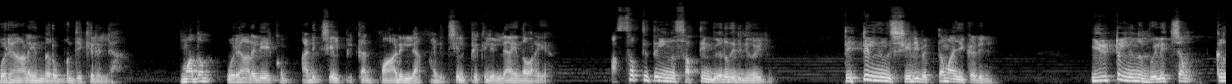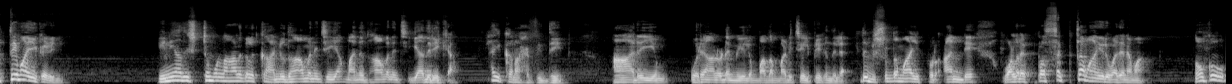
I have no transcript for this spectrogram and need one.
ഒരാളെയും നിർബന്ധിക്കലില്ല. മതം ഒരാളിലേക്കും അടിച്ചേൽപ്പിക്കാൻ പാടില്ല അടിച്ചേൽപ്പിക്കലില്ല എന്ന് പറയാം. അസത്യത്തിൽ നിന്ന് സത്യം വേർതിരിഞ്ഞു കഴിഞ്ഞു. തെറ്റിൽ നിന്ന് ശരി വ്യക്തമായി കഴിഞ്ഞു. ഇരുട്ടിൽ നിന്ന് വെളിച്ചം കൃത്യമായി കഴിഞ്ഞു. ഇനി അത് ഇഷ്ടമുള്ള ആളുകൾക്ക് അനുധാവനം ചെയ്യാം അനുധാവനം ചെയ്യാതിരിക്കാം. ലൈക്ക് റഹഫിദ്ദീൻ ആരെയും ഒരാളുടെ മേലും മതം അടിച്ചേൽപ്പിക്കുന്നില്ല. ഇത് വിശുദ്ധമായി ഖുർആന്റെ വളരെ പ്രസക്തമായ ഒരു വചനമാണ്. നോക്കൂ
